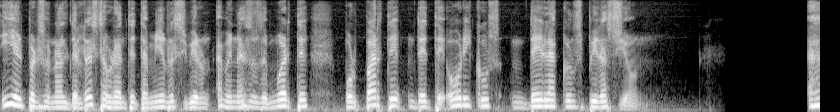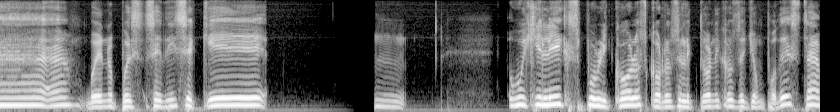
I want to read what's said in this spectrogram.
y el personal del restaurante también recibieron amenazas de muerte por parte de teóricos de la conspiración. Ah, bueno, pues se dice que mm, Wikileaks publicó los correos electrónicos de John Podesta.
